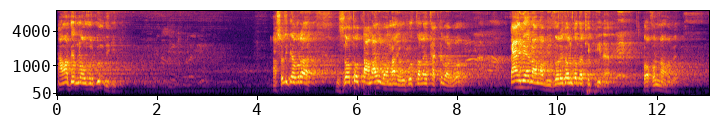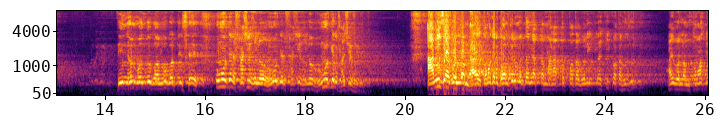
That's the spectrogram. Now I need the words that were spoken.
আমাদের নজর কোন দিকে? আসলে কি আমরা যত তালাই বানাই উপর তালায় থাকতে পারব? টাইমে নামাবি, জোরে কোন কথা ঠিক কিনা? কখন নামাবে? তিনজন বন্ধু গল্প করতেছে, উমুকের ফাঁসি হলো, উমুকের ফাঁসি হলো, উমুকের ফাঁসি হলো। আমি যা বললাম, ভাই, তোমাদের গল্পের মধ্যে আমি একটা মারাত্মক কথা বলি। কি কথা হুজুর? আমি বললাম, তোমাকে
